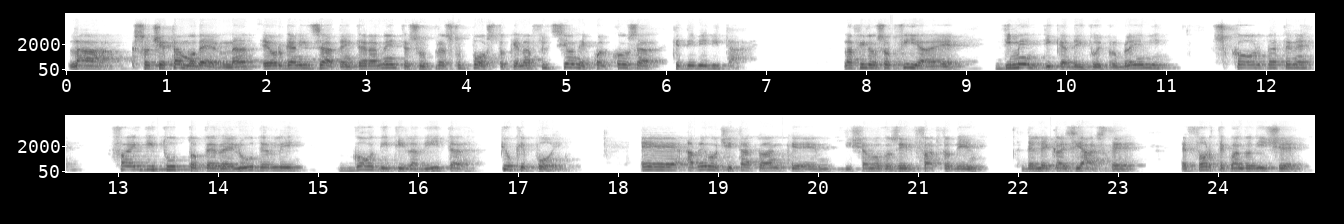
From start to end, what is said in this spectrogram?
La società moderna è organizzata interamente sul presupposto che l'afflizione è qualcosa che devi evitare. La filosofia è dimentica dei tuoi problemi, scordatene, fai di tutto per eluderli, goditi la vita, più che puoi. E avevo citato anche, diciamo così, il fatto di, dell'Ecclesiaste, è forte quando dice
